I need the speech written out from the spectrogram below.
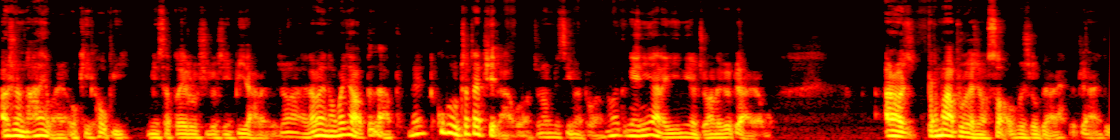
အဲ့တော့နားရပါတယ် okay ဟုတ်ပြီမင်းဆက်သွဲလို့ရှိလို့ရှိရင်ပြီးတာပဲဆိုကျွန်တော်ဒါပေမဲ့နောက်ပိုင်းကျတော့ပြစ်တာပေါ့နော်တခုခုတက်တက်ဖြစ်လာပေါ့ကျွန်တော်မျက်စိမှာပေါ့နော်တကယ်ကြီးကလည်းရင်းနေတော့ကျွန်တော်လည်းပြောပြရတော့ပေါ့အဲ့တော့ပထမ approach ကကျွန်တော် soft approach လုပ်ပြတယ်ပြပြတယ်သူ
